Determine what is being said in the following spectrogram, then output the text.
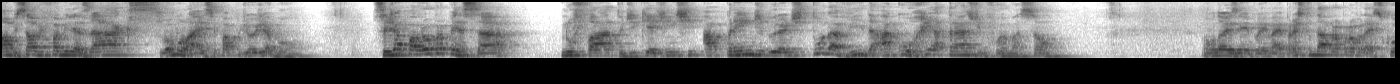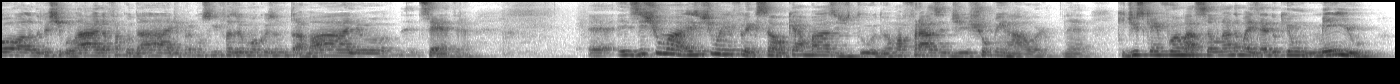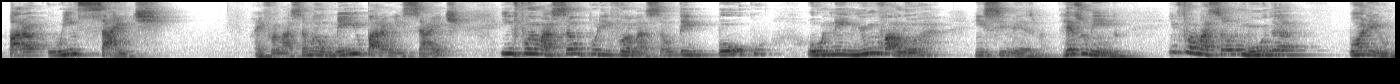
Salve, salve família Zax! Vamos lá, esse papo de hoje é bom. Você já parou para pensar no fato de que a gente aprende durante toda a vida a correr atrás de informação? Vamos dar um exemplo aí, vai. Para estudar para a prova da escola, do vestibular, da faculdade, para conseguir fazer alguma coisa no trabalho, etc. É, existe, uma, existe uma reflexão que é a base de tudo, é uma frase de Schopenhauer, né? Que diz que a informação nada mais é do que um meio para o insight. A informação é o meio para o insight. Informação por informação tem pouco ou nenhum valor em si mesma. Resumindo, informação não muda por nenhum.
